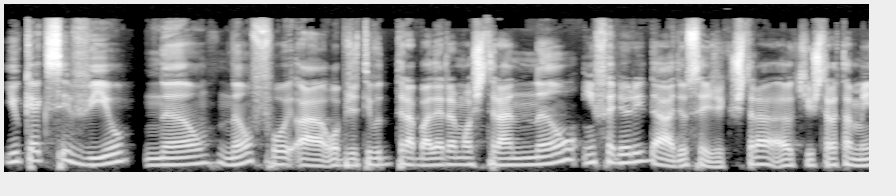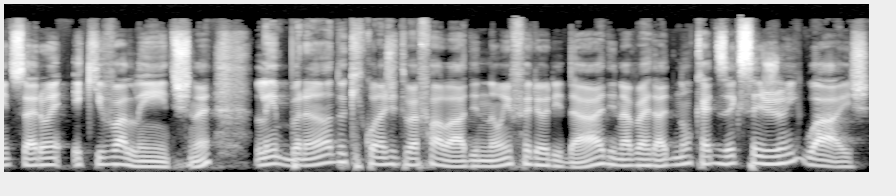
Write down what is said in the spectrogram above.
E o que é que se viu? Não, não foi. Ah, o objetivo do trabalho era mostrar não inferioridade, ou seja, que os, que os tratamentos eram equivalentes, né? Lembrando que quando a gente vai falar de não não inferioridade, na verdade, não quer dizer que sejam iguais.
